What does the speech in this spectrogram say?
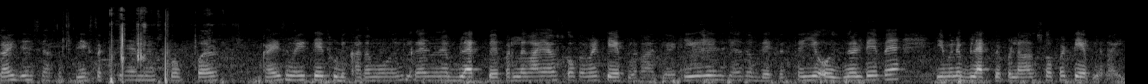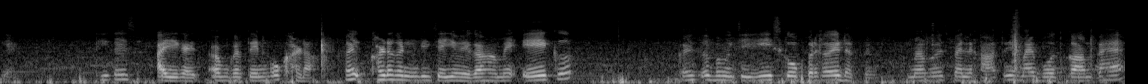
गाइस जैसे आप सब देख सकते हैं, मैं उसके ऊपर गाइस मेरी टेप थोड़ी खत्म हो गई। गाइस मैंने ब्लैक पेपर लगाया, उसके ऊपर मैंने टेप लगा दिया। ठीक है, जैसे आप देख सकते हैं, ये ओरिजिनल टेप है, ये मैंने ब्लैक पेपर लगा, उसके ऊपर टेप लगाई है। ठीक है आइए गाइस अब करते हैं इनको खड़ा। गाइस खड़ा करने के लिए चाहिए होगा हमें एक गाइस अब हमें चाहिए इसके ऊपर का ये ढक्कन। मैं आपको पहले कहा था ये हमारे बहुत काम का है।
